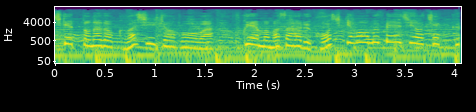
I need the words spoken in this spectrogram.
チケットなど詳しい情報は福山雅治公式ホームページをチェック。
